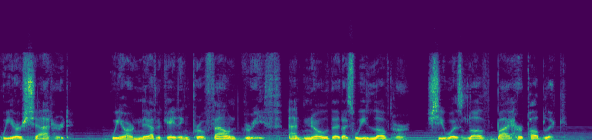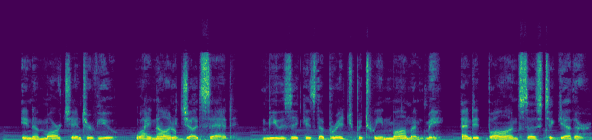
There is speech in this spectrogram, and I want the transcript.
We are shattered. We are navigating profound grief and know that as we loved her, she was loved by her public. In a March interview, Wynonna Judd said, Music is the bridge between mom and me, and it bonds us together.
